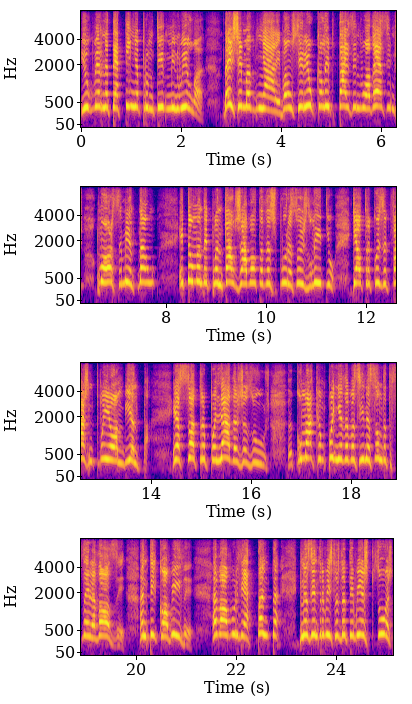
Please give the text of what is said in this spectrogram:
E o governo até tinha prometido diminuí-la. Deixem-me adivinhar, vão ser eucaliptais em duodécimos como orçamento, não? Então mandei plantá-los já à volta das explorações de lítio, que é outra coisa que faz muito bem ao ambiente, pá. É só atrapalhada, Jesus. Como a campanha da vacinação da terceira dose, anti-Covid. A balbúrdia é tanta que nas entrevistas da TV as pessoas,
